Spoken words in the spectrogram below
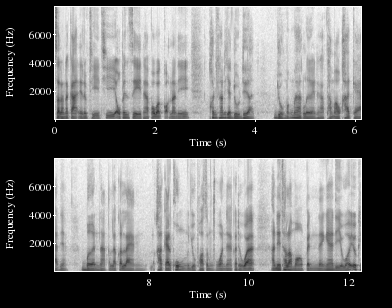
สถานการณ์ NFT ที่ OpenSea นะเพราะว่าก่อนหน้านี้ค่อนข้างที่จะดูเดือด อยู่มาก ๆ เลยนะครับทำเอาค่าแก๊สเนี่ยเบิร์นหนักแล้วก็แรงค่าแก๊สพุ่งอยู่พอสมควรนะก็ถือว่าอันนี้ถ้าเรามองเป็นในแง่ดีว่าโอเค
